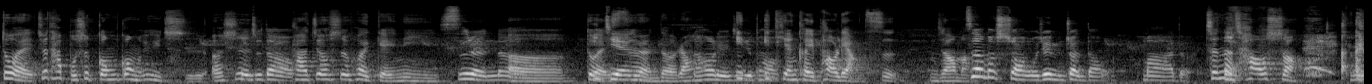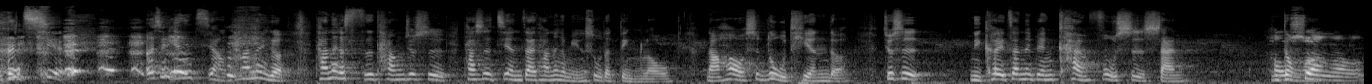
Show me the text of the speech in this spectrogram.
对，就它不是公共浴池，而我是知道。它就是会给你私人的，呃，对，私人的，然后然后你一一天可以泡两次，你知道吗？这么爽，我觉得你们赚到了，妈的！真的超爽，而且而且跟你讲，他那个他那个私汤就是他是建在他那个民宿的顶楼，然后是露天的，就是你可以在那边看富士山，好？爽哦！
